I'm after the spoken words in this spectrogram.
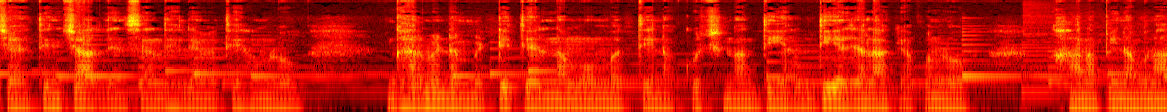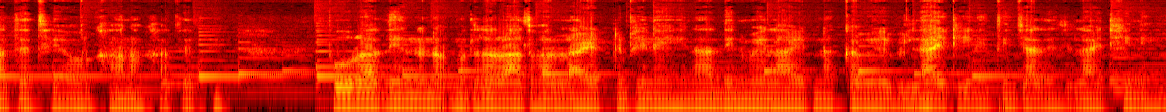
चार तीन चार दिन से अंधेले में थे हम लोग। घर में न मिट्टी तेल, न मोमबत्ती, न कुछ, न दिया दिया जला के अपन लोग खाना पीना बनाते थे और खाना खाते थे। पूरा दिन न, मतलब रात भर लाइट भी नहीं ना दिन में लाइट ना कभी भी लाइट ही नहीं तीन चार दिन से लाइट ही नहीं।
